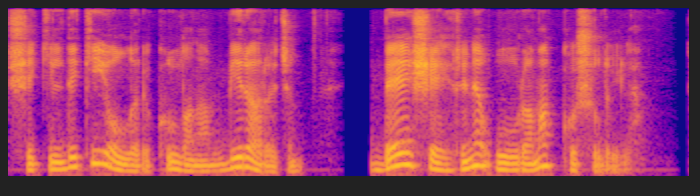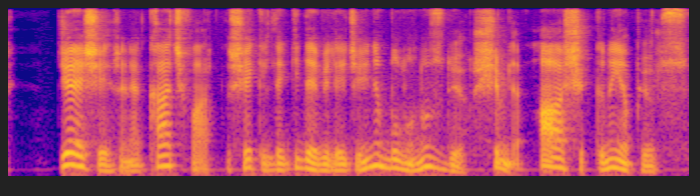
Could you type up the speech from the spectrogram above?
şekildeki yolları kullanan bir aracın B şehrine uğramak koşuluyla C şehrine kaç farklı şekilde gidebileceğini bulunuz diyor. Şimdi A şıkkını yapıyoruz.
